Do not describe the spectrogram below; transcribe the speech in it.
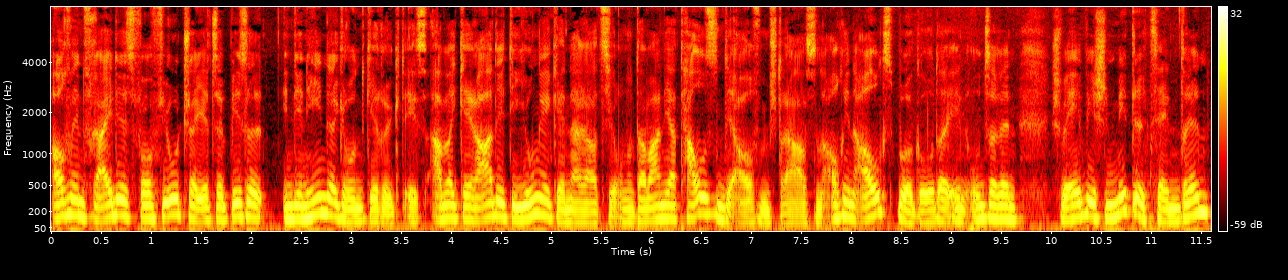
auch wenn Fridays for Future jetzt ein bisschen in den Hintergrund gerückt ist, aber gerade die junge Generation, und da waren ja Tausende auf den Straßen, auch in Augsburg oder in unseren schwäbischen Mittelzentren,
